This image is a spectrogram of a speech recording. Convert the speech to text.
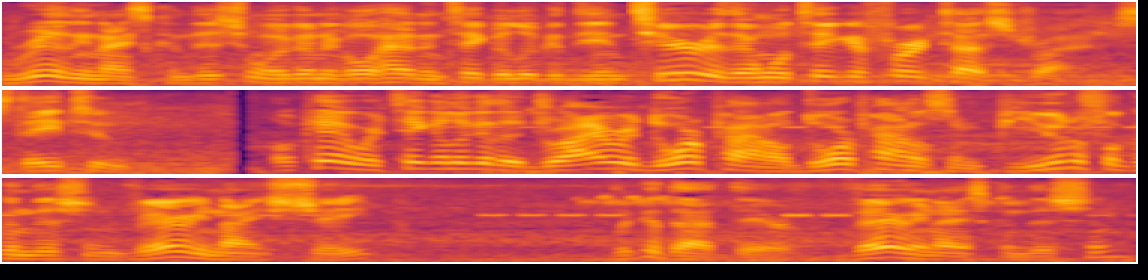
Really nice condition. We're gonna go ahead and take a look at the interior, then we'll take it for a test drive. Stay tuned. Okay, we're taking a look at the driver door panel. Door panel's in beautiful condition, very nice shape. Look at that there, very nice condition.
